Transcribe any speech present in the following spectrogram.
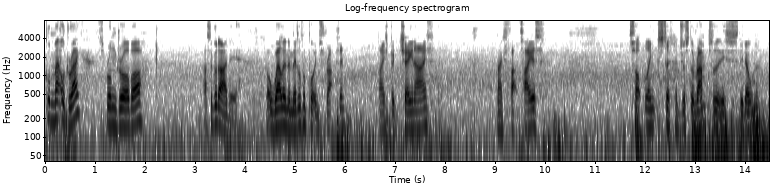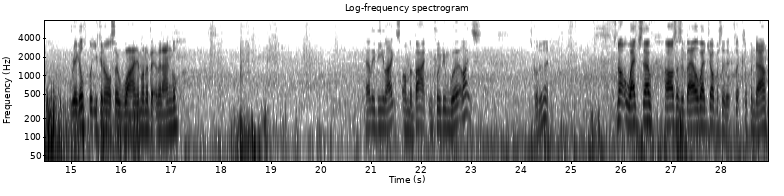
good metal grey, sprung drawbar. That's a good idea. Got a well in the middle for putting straps in. Nice big chain eyes. Nice fat tyres. Top links to adjust the ramp so that they don't wriggle, but you can also wind them on a bit of an angle. LED lights on the back, including work lights. It's good, isn't it? It's not a wedge though. Ours has a bale wedge, obviously, that flicks up and down.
